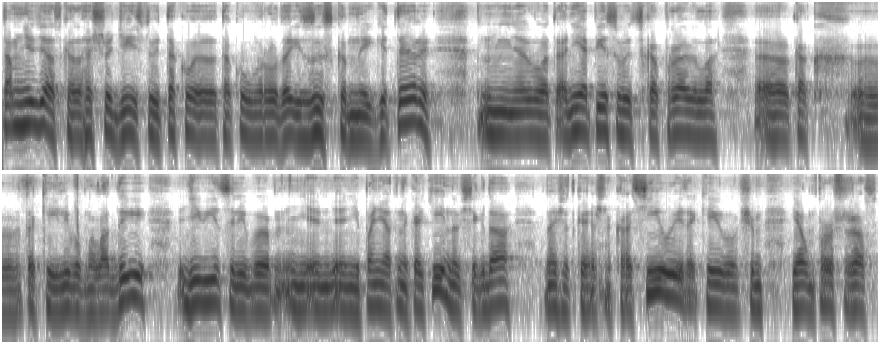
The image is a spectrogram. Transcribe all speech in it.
там нельзя сказать, что действуют такое, такого рода изысканные гетеры. Вот. Они описываются, как правило, э, как такие либо молодые девицы, либо непонятно какие, но всегда значит, конечно, красивые такие, в общем, я вам в прошлый раз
